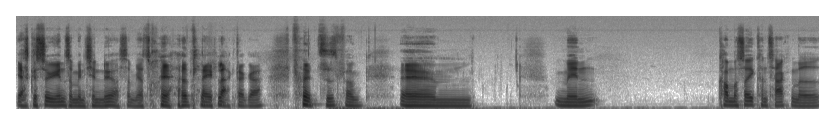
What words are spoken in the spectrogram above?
jeg skal søge ind som ingeniør, som jeg tror, jeg havde planlagt at gøre på et tidspunkt. Øhm, men kommer så i kontakt med,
